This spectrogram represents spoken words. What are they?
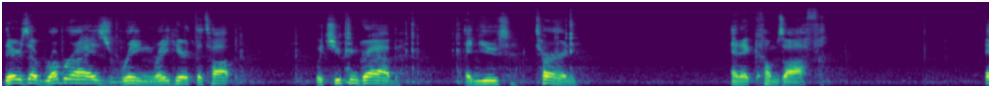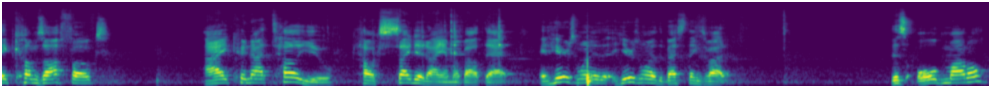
There's a rubberized ring right here at the top, which you can grab and you turn and it comes off. It comes off, folks. I could not tell you how excited I am about that. And here's one of the here's one of the best things about it. This old model,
